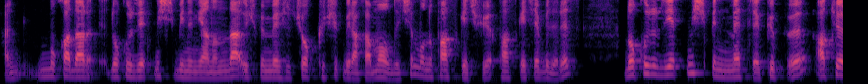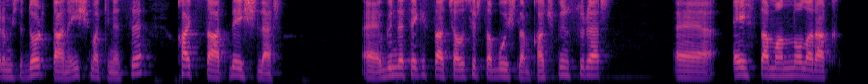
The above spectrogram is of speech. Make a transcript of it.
Hani bu kadar 970 binin yanında 3500 çok küçük bir rakam olduğu için bunu pas geçiyor, pas geçebiliriz. 970 bin metreküpü atıyorum işte 4 tane iş makinesi kaç saatte işler? E, günde 8 saat çalışırsa bu işlem kaç gün sürer? E, eş zamanlı olarak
